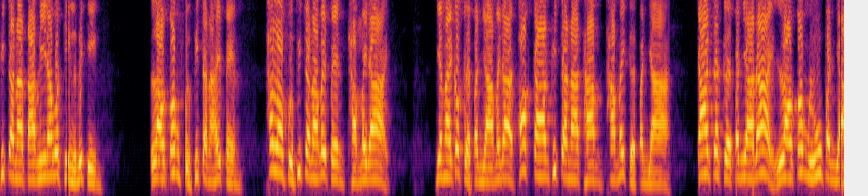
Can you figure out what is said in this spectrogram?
พิจารณาตามนี้นะว่าจริงหรือไม่จริง เราต้องฝึกพิจารณาให้เป็น ถ้าเราฝึกพิจารณาไม่เป็นทำไม่ได้ ยังไงก็เกิดปัญญาไม่ได้ เพราะการพิจารณาธรรมทำให้เกิดปัญญา การจะเกิดปัญญาได้ เราต้องรู้ปัญญา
